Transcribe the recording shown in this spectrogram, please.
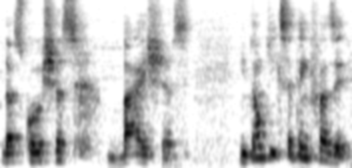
das coxas baixas. Então o que, que você tem que fazer?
